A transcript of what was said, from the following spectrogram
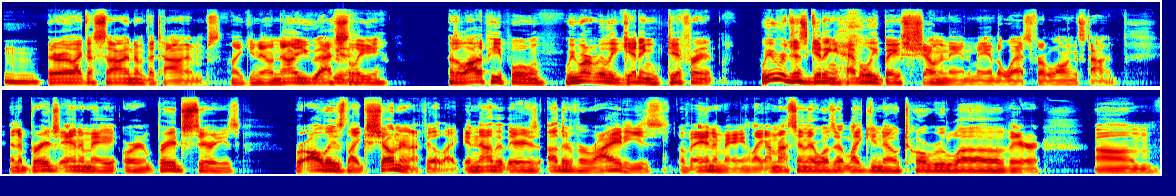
hmm they were like a sign of the times. Like you know, now you actually because a lot of people we weren't really getting different. We were just getting heavily based shonen anime in the West for the longest time, and abridged anime or abridged series were always like shonen. I feel like, and now that there's other varieties of anime, like I'm not saying there wasn't like you know Toru Love or um,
